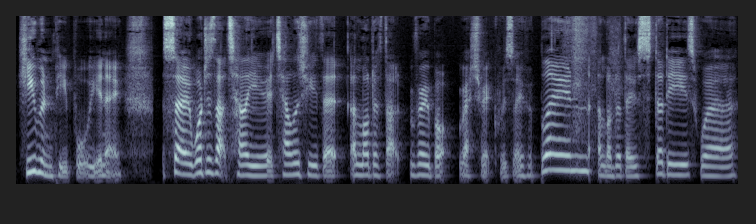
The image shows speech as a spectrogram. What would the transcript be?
human people, you know. So, what does that tell you? It tells you that a lot of that robot rhetoric was overblown. A lot of those studies were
